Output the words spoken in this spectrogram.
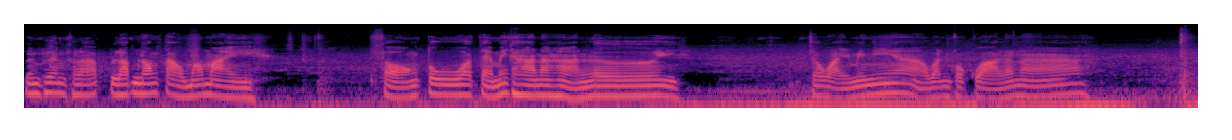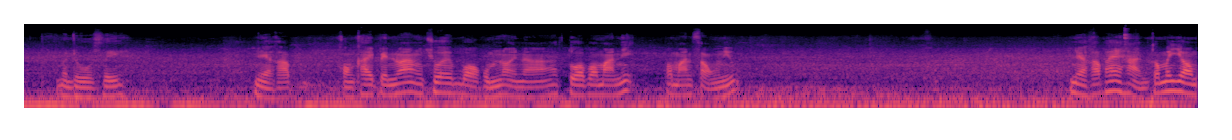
เพื่อนๆครับ รับน้องเต่ามาใหม่สองตัวแต่ไม่ทานอาหารเลย จะไหวไหมเนี่ย วันกว่าๆแล้วนะ มาดูสิเนี่ยครับ ของใครเป็นบ้างช่วยบอกผมหน่อยนะ ตัวประมาณนี้ประมาณสองนิ้ว เนี่ยครับให้อาหารก็ไม่ยอม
